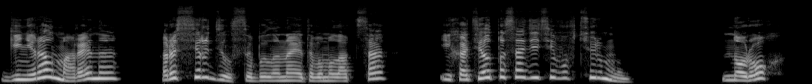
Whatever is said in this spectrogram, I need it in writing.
Генерал Морено рассердился было на этого молодца и хотел посадить его в тюрьму. Но Рох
